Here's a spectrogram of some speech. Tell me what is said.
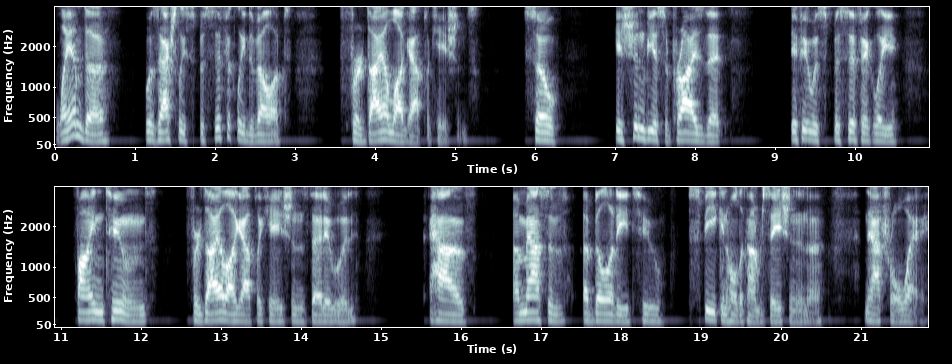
LaMDA was actually specifically developed for dialogue applications. So it shouldn't be a surprise that if it was specifically fine tuned for dialogue applications, that it would have a massive ability to speak and hold a conversation in a natural way.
